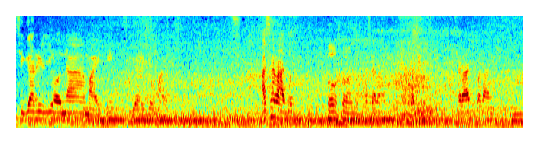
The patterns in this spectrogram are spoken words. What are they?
Sigarilyo na Mighty. Sigarilyo Mighty. Asarado. Oo, sarado. Asarado. Kasi, sarado pala. Hmm.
